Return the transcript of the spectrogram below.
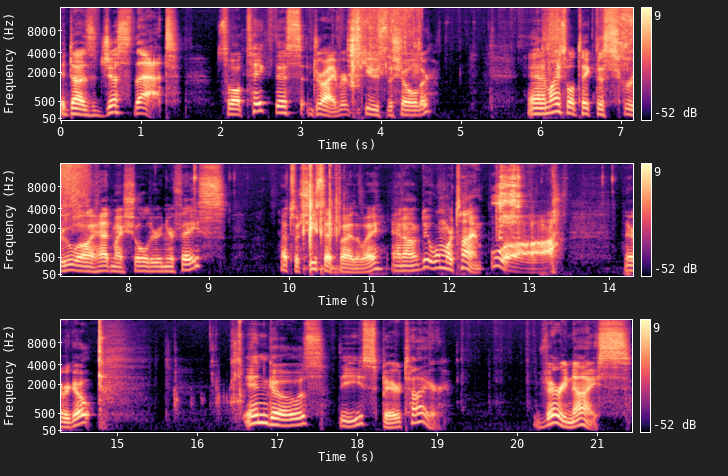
it does just that. So I'll take this driver, excuse the shoulder, and I might as well take this screw while I had my shoulder in your face. That's what she said, by the way. And I'll do it one more time. There we go. In goes the spare tire. Very nice.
